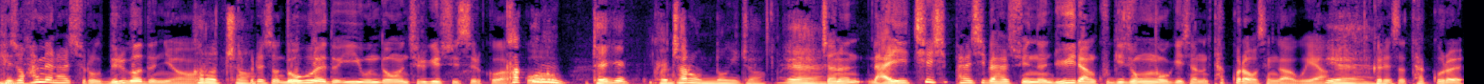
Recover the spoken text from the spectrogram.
계속 음. 하면 할수록 늘거든요. 그렇죠. 그래서 노후에도 이 운동은 즐길 수 있을 것 같고. 탁구는 되게 괜찮은 운동이죠. 예. 저는 나이 70, 80에 할 수 있는 유일한 구기 종목이 저는 탁구라고 생각하고요. 예. 그래서 탁구를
